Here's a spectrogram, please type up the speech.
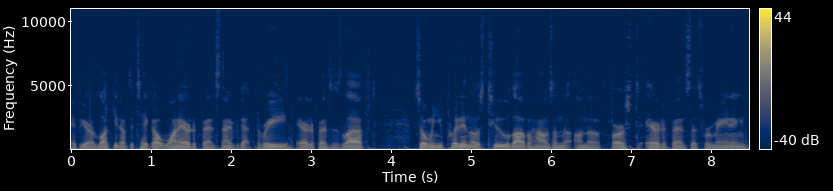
If you're lucky enough to take out one air defense, now you've got three air defenses left. So when you put in those two lava hounds on the on the first air defense that's remaining,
